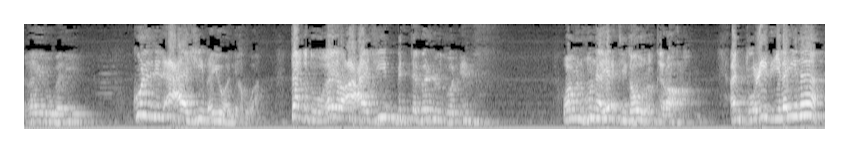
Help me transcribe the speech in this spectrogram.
غير بليد كل الأعاجيب أيها الإخوة تغدو غير أعاجيب بالتبلد والإنف ومن هنا يأتي دور القراءة. أن تعيد إلينا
